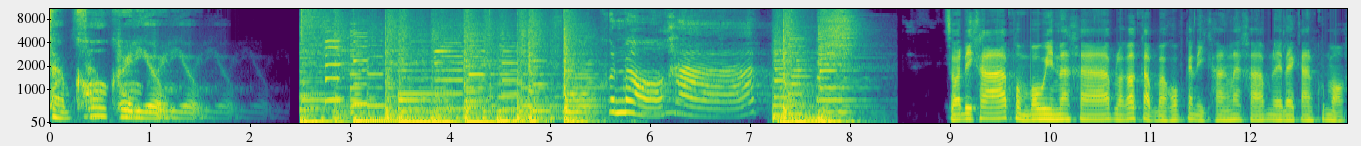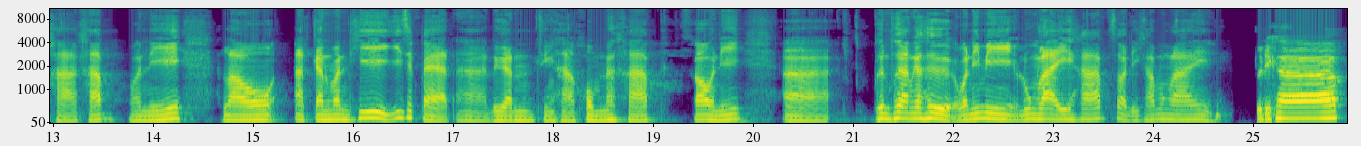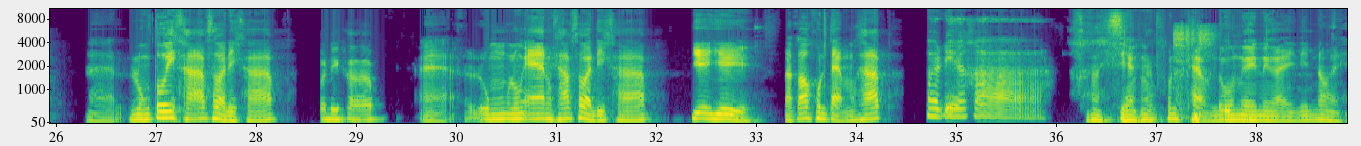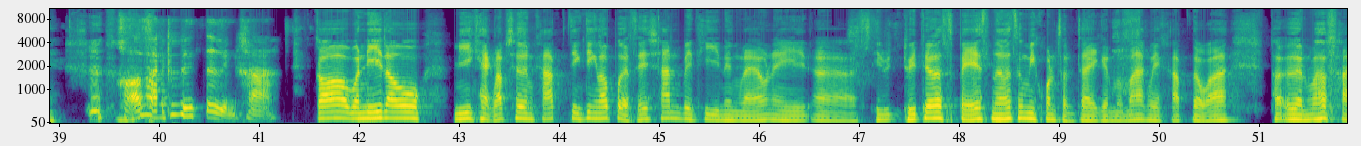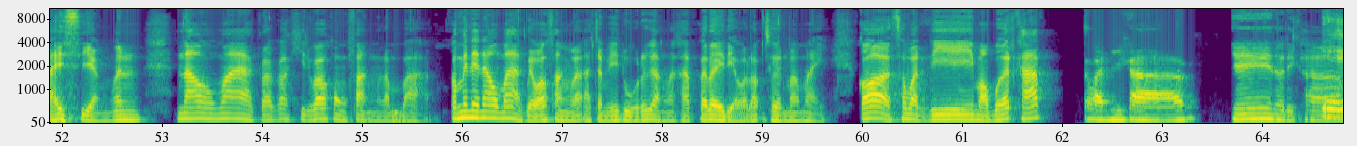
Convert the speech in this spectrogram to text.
สามข้อครดิโอคุณหมอค่ะ สวัสดีครับ ผมปวินนะครับ แล้วก็กลับมาพบกันอีกครั้งนะครับ ในรายการคุณหมอขาครับ วันนี้เราอัดกันวันที่ 28อ่าเดือนสิงหาคมนะครับ ก็วันนี้อ่าเพื่อนๆก็คือ วันนี้มีลุงไรครับ สวัสดีครับลุงไรสวัสดีครับอ่าลุงตุ้ยครับ สวัสดีครับสวัสดีครับ อ่าลุงลุงแอนครับ สวัสดีครับ เย่เย่แล้วก็คุณแต้มครับ สวัสดีค่ะ เสียงคุณแต้มดูเหนื่อยๆนิดหน่อย ขออภัยเพิ่งตื่นค่ะ ก็วันนี้เรามีแขกรับเชิญครับ จริง ๆ เราเปิดเซสชั่นไปทีหนึ่งแล้วในอ่า Twitter Space เนอะซึ่งมีคนสนใจกันมามากเลยครับ แต่ว่าเผอิญว่าไฟล์เสียงมันเน่ามาก แล้วก็คิดว่าคงฟังลำบาก ก็ไม่ได้เน่ามากแต่ว่าฟังแล้วอาจจะไม่รู้เรื่องนะครับ ก็เลยเดี๋ยวเราเชิญมาใหม่ ก็สวัสดีหมอเบิร์ตครับ สวัสดีครับ เย้สวัสดีครับเย้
